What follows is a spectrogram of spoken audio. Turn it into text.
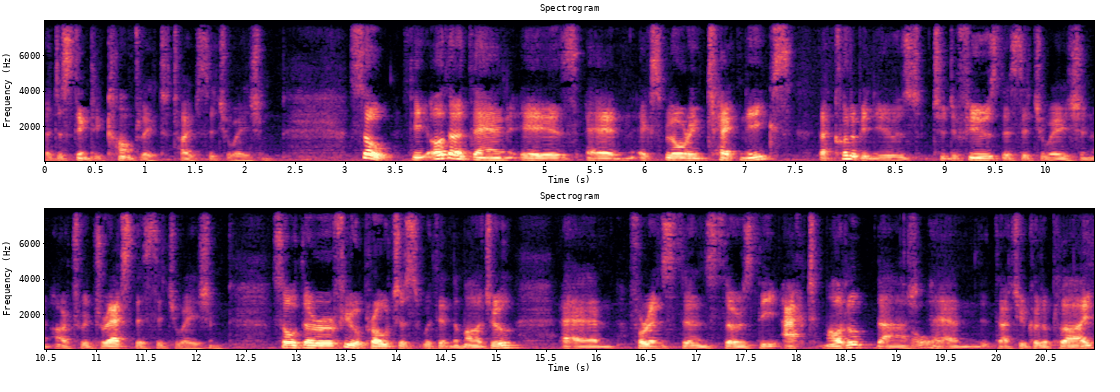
a distinctly conflict type situation. So the other then is um, exploring techniques that could have been used to diffuse this situation or to address this situation. So there are a few approaches within the module. Um, for instance, there's the ACT model that Oh. um, that you could apply.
